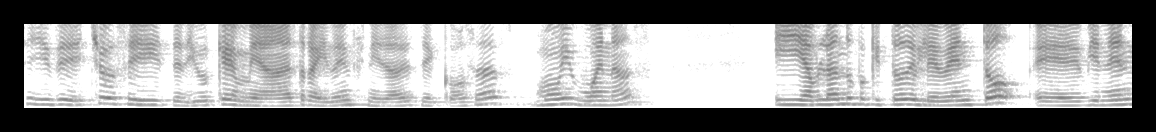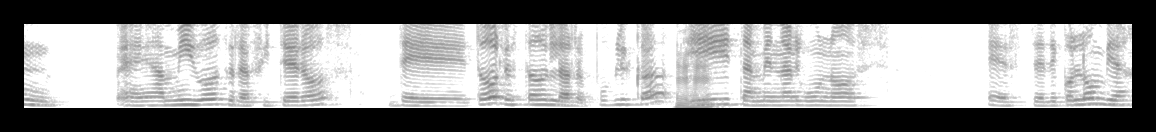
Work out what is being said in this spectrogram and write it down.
Sí, de hecho, sí, te digo que me ha traído infinidades de cosas muy buenas. Y hablando un poquito del evento, eh, vienen eh, amigos grafiteros de todo el estado de la República y también algunos este, de Colombia.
